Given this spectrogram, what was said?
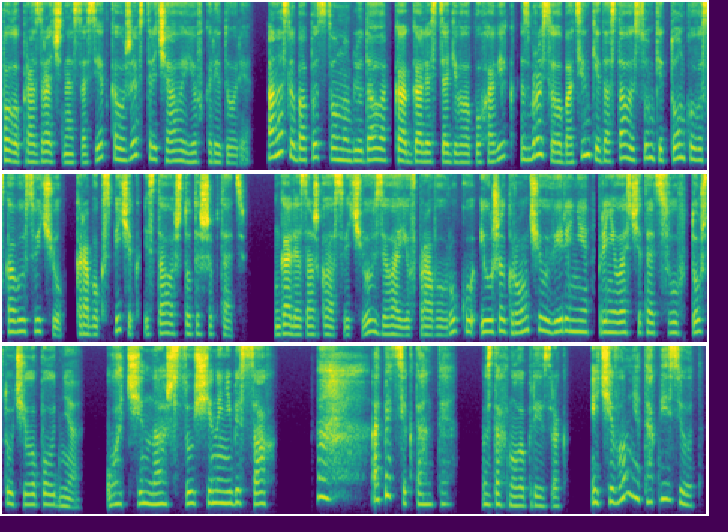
Полупрозрачная соседка уже встречала ее в коридоре. Она с любопытством наблюдала, как Галя стягивала пуховик, сбросила ботинки и достала из сумки тонкую восковую свечу, коробок спичек и стала что-то шептать. Галя зажгла свечу, взяла ее в правую руку и уже громче и увереннее принялась читать вслух то, что учила полдня. «Отче наш, сущий на небесах!» «Ах, опять сектанты!» – вздохнула призрак. «И чего мне так везет?»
